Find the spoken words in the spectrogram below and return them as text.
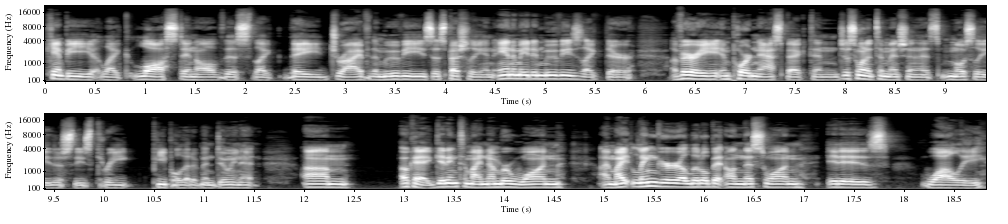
can't be like lost in all of this like they drive the movies especially in animated movies like they're a very important aspect and just wanted to mention it's mostly just these three people that have been doing it um okay getting to my number one i might linger a little bit on this one it is WALL-E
